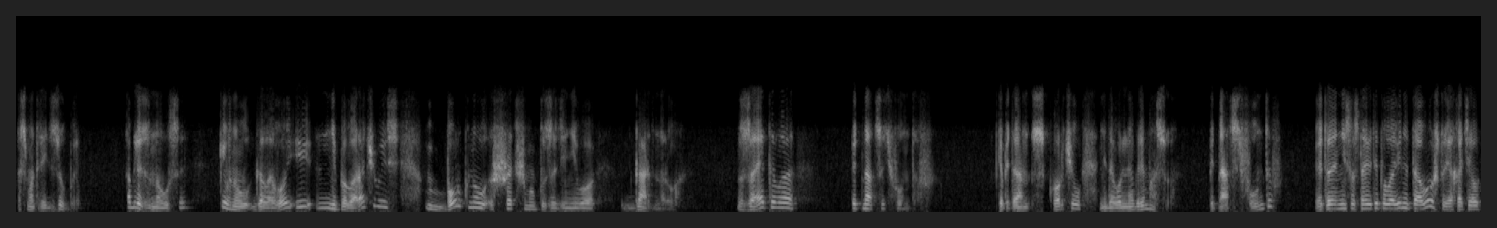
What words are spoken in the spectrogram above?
осмотреть зубы. Облизнулся, кивнул головой и, не поворачиваясь, буркнул шедшему позади него Гарднеру. За этого пятнадцать фунтов. Капитан скорчил недовольную гримасу. Пятнадцать фунтов? Это не составит и половины того, что я хотел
